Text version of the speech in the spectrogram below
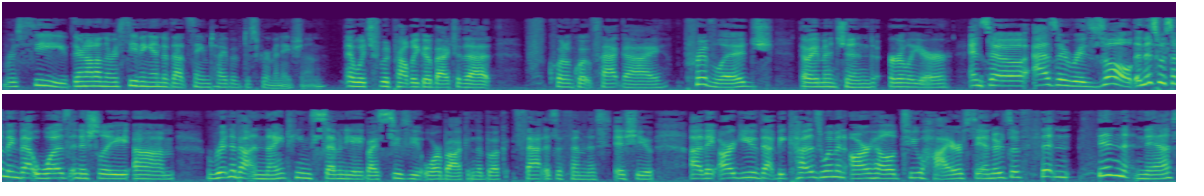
receive, they're not on the receiving end of that same type of discrimination. And which would probably go back to that quote unquote fat guy privilege that we mentioned earlier. And so as a result, and this was something that was initially um, written about in 1978 by Susie Orbach in the book Fat is a Feminist Issue, uh, they argue that because women are held to higher standards of thin- thinness,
